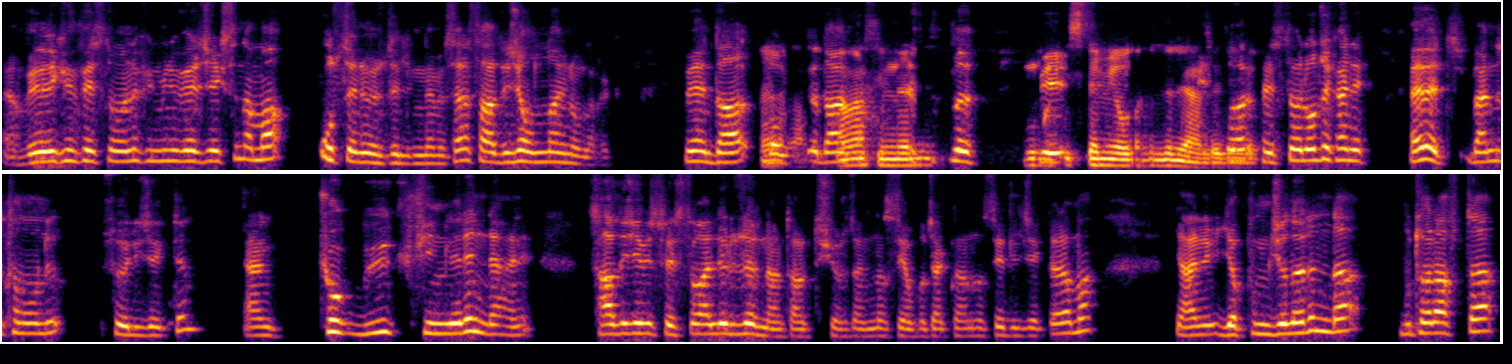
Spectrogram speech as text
Yani Venedik Film Festivali'ne filmini vereceksin ama o sene özelinde mesela sadece online olarak. Ve daha evet, daha ana filmlerin bir istemiyor olabilir yani festival, festival olacak hani evet ben de tam onu söyleyecektim. Yani çok büyük filmlerin de hani sadece biz festivaller üzerinden tartışıyoruz. Hani nasıl yapılacaklar, nasıl edilecekler ama yani yapımcıların da bu tarafta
